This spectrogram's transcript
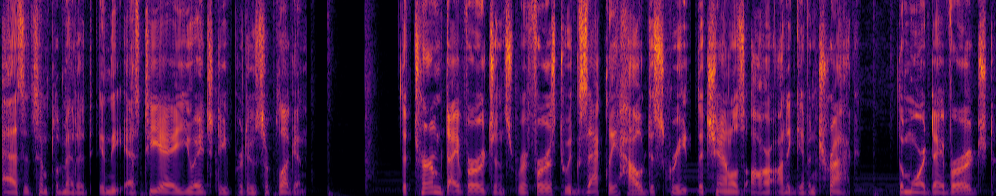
as it's implemented in the STA UHD Producer plugin. The term divergence refers to exactly how discrete the channels are on a given track. The more diverged,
